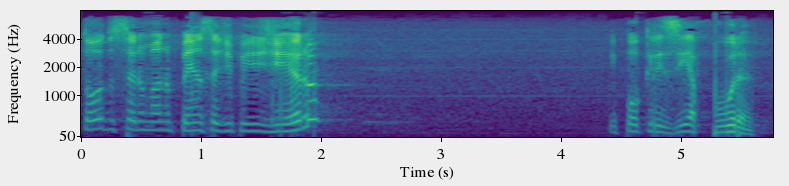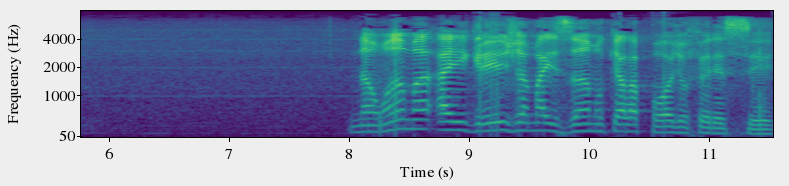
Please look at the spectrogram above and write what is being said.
todo ser humano pensa de pedir dinheiro? Hipocrisia pura. Não ama a igreja, mas ama o que ela pode oferecer.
